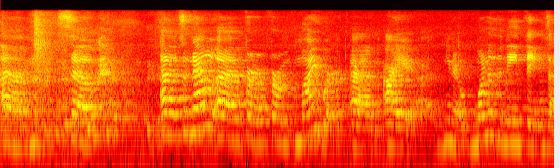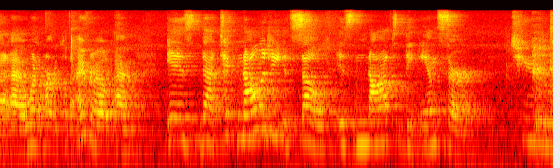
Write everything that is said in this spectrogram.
Um, so, uh, so now uh, for, for my work, um, I, you know, one of the main things, that, uh, one article that I wrote um, is that technology itself is not the answer to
